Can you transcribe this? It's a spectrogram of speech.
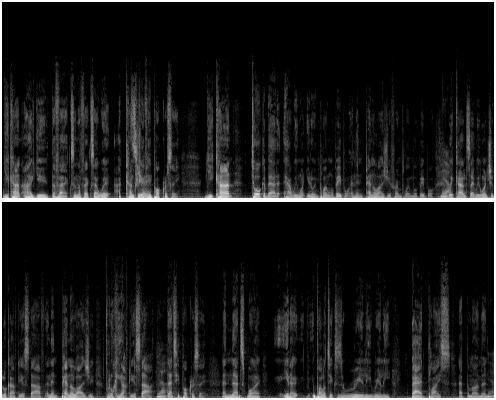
You can't argue the facts, and the facts are we're a country of hypocrisy. You can't talk about it how we want you to employ more people and then penalise you for employing more people. Yeah. We can't say we want you to look after your staff and then penalise you for looking after your staff. Yeah. That's hypocrisy, and that's why you know politics is a really, really bad place at the moment Yeah.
